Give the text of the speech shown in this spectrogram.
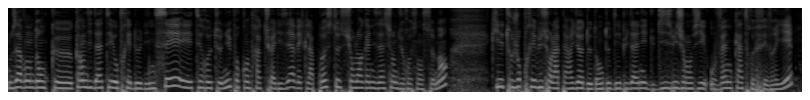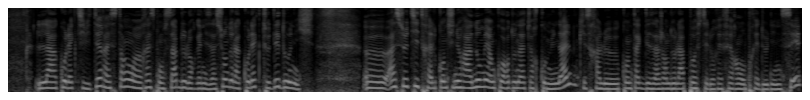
Nous avons donc euh, candidaté auprès de l'INSEE et été retenus pour contractualiser avec la Poste sur l'organisation du recensement qui est toujours prévu sur la période de début d'année du 18 janvier au 24 février, la collectivité restant euh, responsable de l'organisation de la collecte des données. Euh, à ce titre, elle continuera à nommer un coordonnateur communal qui sera le contact des agents de la Poste et le référent auprès de l'INSEE,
